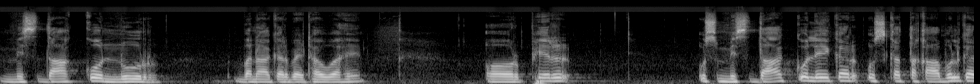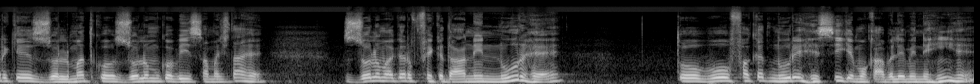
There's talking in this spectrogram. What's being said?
مصداق کو نور بنا کر بیٹھا ہوا ہے۔ اور پھر اس مصداق کو لے کر اس کا تقابل کر کے ظلمت کو، ظلم کو بھی سمجھتا ہے۔ ظلم اگر فقدان نور ہے تو وہ فقط نور حصی کے مقابلے میں نہیں ہے،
